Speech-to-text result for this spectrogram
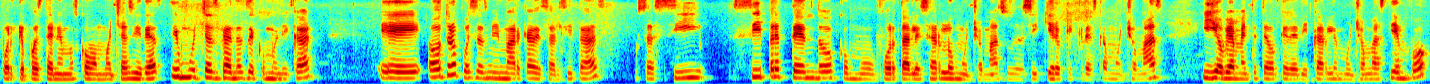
porque pues tenemos como muchas ideas y muchas ganas de comunicar. Eh, otro, pues, es mi marca de salsitas. O sea, sí, sí pretendo como fortalecerlo mucho más. O sea, sí quiero que crezca mucho más y obviamente tengo que dedicarle mucho más tiempo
